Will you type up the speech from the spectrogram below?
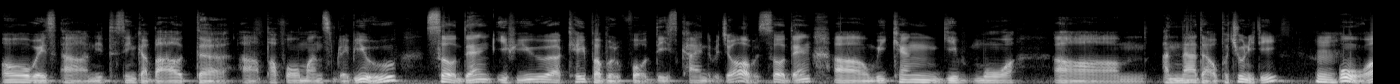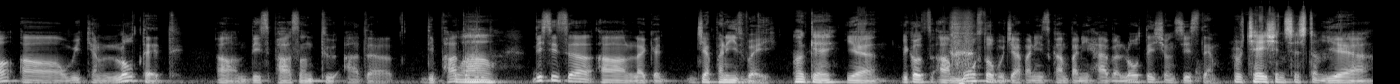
always uh, need to think about the uh, performance review. So then if you are capable for this kind of job, so then uh, we can give more um, another opportunity or uh, we can rotate um, this person to other department. Wow. This is a, uh, like a Japanese way. Okay. Yeah, because uh, most of Japanese company have a rotation system. Rotation system. Yeah,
